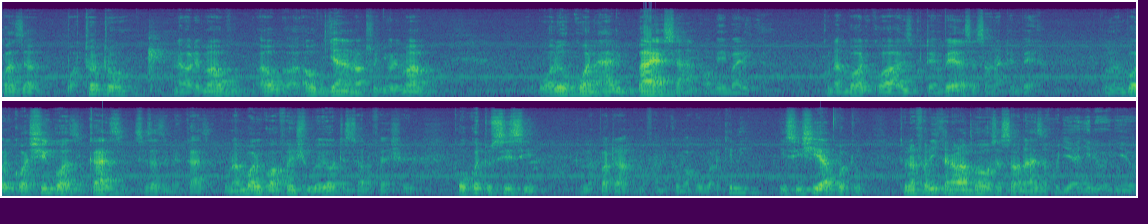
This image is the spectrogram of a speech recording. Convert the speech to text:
Kwanza watoto na walemavu au au vijana na watoto wenye ulemavu waliokuwa na hali mbaya sana wameimarika. Kuna ambao walikuwa hawezi kutembea, sasa wanatembea kuna ambao walikuwa shingo hazikazi sasa zimekaza. Kuna ambao walikuwa wafanya shughuli yote sasa wanafanya shughuli. Kwa kwetu sisi tunapata mafanikio makubwa, lakini isiishie hapo tu. tunafanyika na wale ambao sasa wanaweza kujiajiri wenyewe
